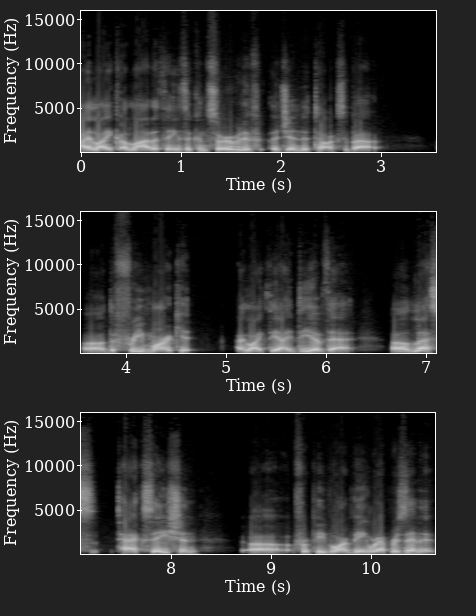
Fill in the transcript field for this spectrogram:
I like a lot of things the conservative agenda talks about. Uh, the free market, I like the idea of that. Uh, less taxation uh, for people who aren't being represented.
